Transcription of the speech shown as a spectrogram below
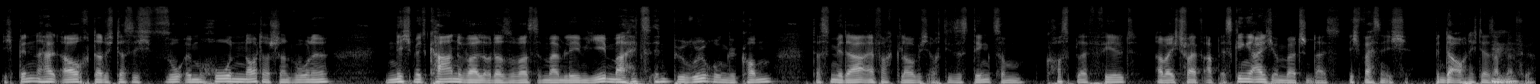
Ich bin halt auch, dadurch, dass ich so im hohen Norddeutschland wohne, nicht mit Karneval oder sowas in meinem Leben jemals in Berührung gekommen, dass mir da einfach, glaube ich, auch dieses Ding zum Cosplay fehlt. Aber ich schweife ab. Es ging ja eigentlich um Merchandise. Ich weiß nicht, ich bin da auch nicht der Sammler mhm. für.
